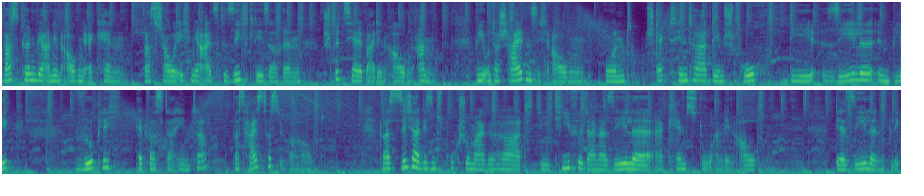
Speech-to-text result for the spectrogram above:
Was können wir an den Augen erkennen? Was schaue ich mir als Gesichtleserin speziell bei den Augen an? Wie unterscheiden sich Augen? Und steckt hinter dem Spruch die Seele im Blick wirklich etwas dahinter? Was heißt das überhaupt? Du hast sicher diesen Spruch schon mal gehört. Die Tiefe deiner Seele erkennst du an den Augen. Der Seelenblick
